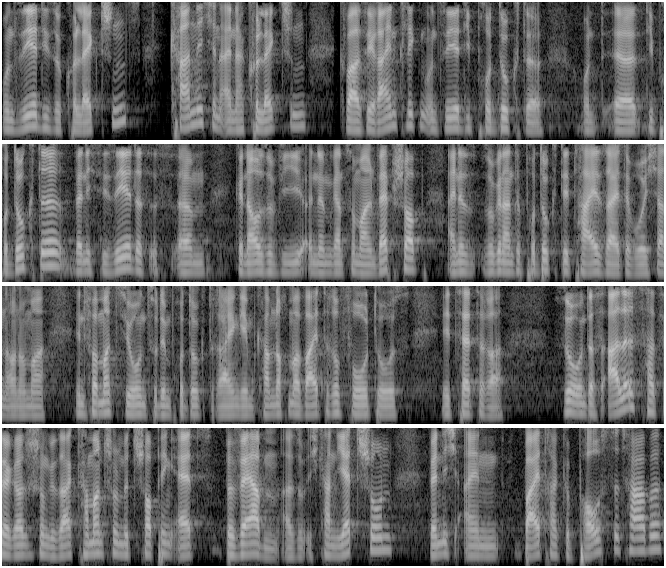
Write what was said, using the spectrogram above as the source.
und sehe diese Collections, kann ich in einer Collection quasi reinklicken und sehe die Produkte. Und äh, die Produkte, wenn ich sie sehe, das ist ähm, genauso wie in einem ganz normalen Webshop eine sogenannte Produktdetailseite, wo ich dann auch nochmal Informationen zu dem Produkt reingeben kann, nochmal weitere Fotos etc. So, und das alles, hat es ja gerade schon gesagt, kann man schon mit Shopping-Ads bewerben. Also ich kann jetzt schon, wenn ich einen Beitrag gepostet habe,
